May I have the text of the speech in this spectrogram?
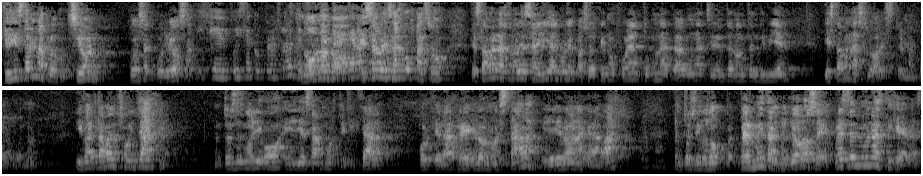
quería estar en la producción, cosa curiosa. ¿Y que fuiste a comprar flores? ¿Te- No, no, no. Esa vez algo pasó. Estaban las flores ahí, algo le pasó que no fue, tuvo una- algún accidente, no entendí bien. Y estaban las flores, yo me acuerdo, ¿no? Y faltaba el follaje. Entonces no llegó y ella estaba mortificada porque el arreglo no estaba. Y ella iban a grabar. Entonces digo, no, permítanme, yo lo sé, préstenme unas tijeras.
